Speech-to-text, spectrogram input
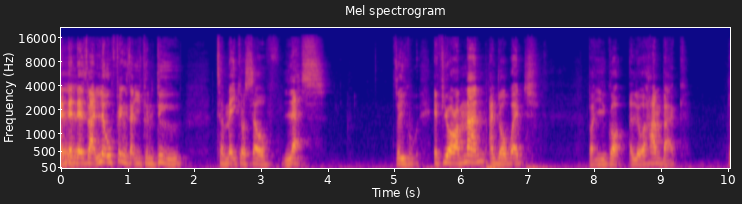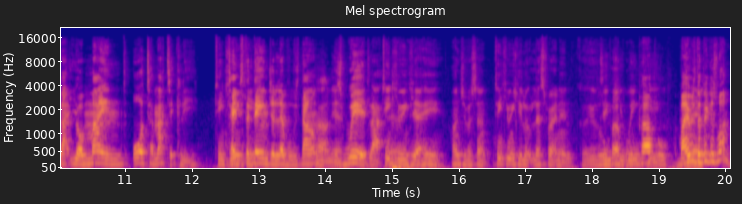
and then yeah. there's like little things that you can do to make yourself less. So you, if you're a man and you're wedge, but you got a little handbag, like your mind automatically Tinky takes the danger levels down. Down, yeah. It's weird, like Tinky Winky, yeah, hey, hundred percent. Tinky Winky looked less threatening because he was all Tinky purple. Winky. purple. But he was the biggest one.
